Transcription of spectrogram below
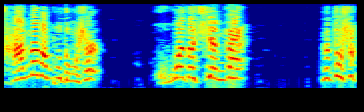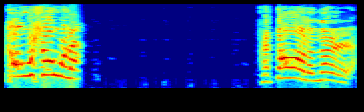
他那么不懂事活到现在，那都是高寿了。他到了那儿啊，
